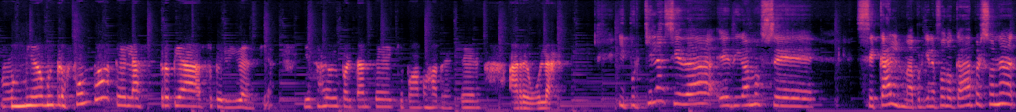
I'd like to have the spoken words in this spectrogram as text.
un miedo muy profundo de la propia supervivencia. Y eso es algo importante que podamos aprender a regular. ¿Y por qué la ansiedad, digamos, se, se calma? Porque en el fondo cada persona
